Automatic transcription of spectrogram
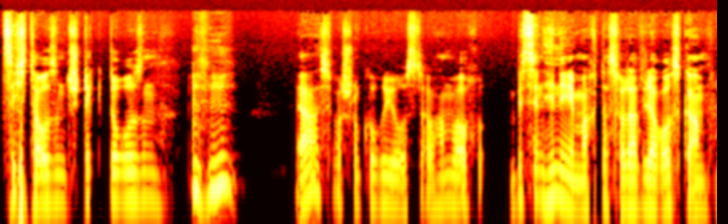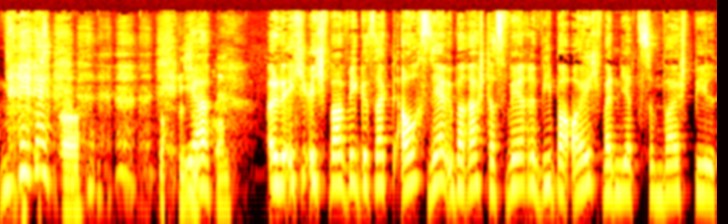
zigtausend Steckdosen. Mhm. Ja, es war schon kurios. Da haben wir auch ein bisschen hingemacht, dass wir da wieder rauskamen, dass da noch Besuch Ja, kommt. und ich, ich war, wie gesagt, auch sehr überrascht. Das wäre wie bei euch, wenn jetzt zum Beispiel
